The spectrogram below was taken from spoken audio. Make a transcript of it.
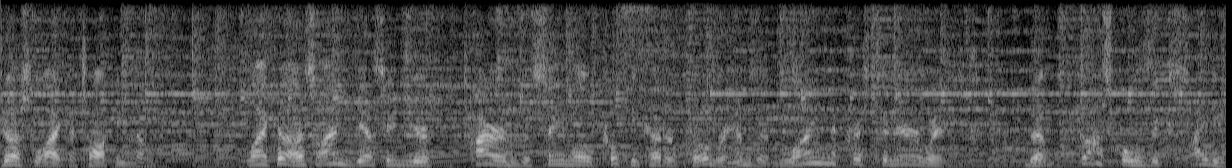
just like a talking donkey. Like us, I'm guessing you're tired of the same old cookie cutter programs that line the Christian airwaves. The gospel is exciting.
